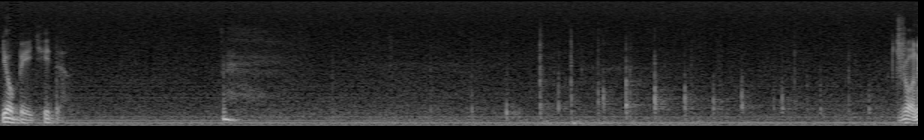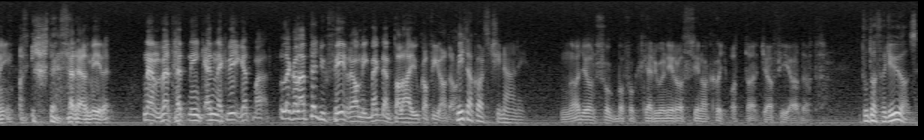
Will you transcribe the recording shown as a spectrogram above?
Jobb így, hidd el. Johnny, az Isten szerelmére. Nem vethetnénk ennek véget már? Legalább tegyük félre, amíg meg nem találjuk a fiadat. Mit akarsz csinálni? Nagyon sokba fog kerülni Rosszinak, hogy ott tartja a fiadat. Tudod, hogy ő az?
